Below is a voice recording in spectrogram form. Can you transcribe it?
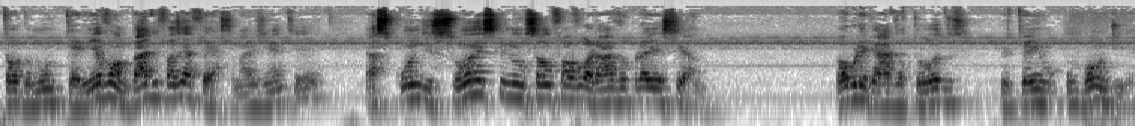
todo mundo teria vontade de fazer a festa, mas a gente, as condições que não são favoráveis para esse ano. Obrigado a todos e tenham um bom dia.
